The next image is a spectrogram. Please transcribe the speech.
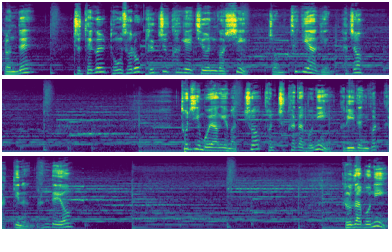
그런데 주택을 동서로 길쭉하게 지은 것이 좀 특이하긴 하죠. 토지 모양에 맞춰 건축하다 보니 그리 된 것 같기는 한데요. 그러다 보니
